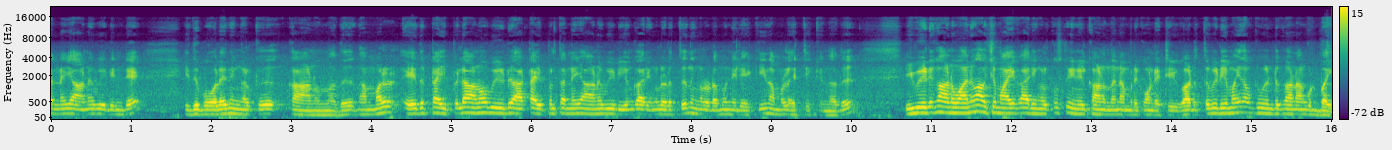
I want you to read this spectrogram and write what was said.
തന്നെയാണ് വീടിന്റെ ഇതുപോലെ നിങ്ങൾക്ക് കാണുന്നത്. നമ്മൾ ഏത് ടൈപ്പിലാണോ വീട് ആ ടൈപ്പിൽ തന്നെയാണ് വീഡിയോയും കാര്യങ്ങളും എടുത്ത് നിങ്ങളുടെ മുന്നിലേക്ക് നമ്മൾ എത്തിക്കുന്നത്. ഈ വീട് കാണുവാനും ആവശ്യമായ കാര്യങ്ങൾക്ക് സ്ക്രീനിൽ കാണുന്ന നമ്പറിൽ കോൺടാക്റ്റ് ചെയ്യുക. അടുത്ത വീഡിയോയുമായി നമുക്ക് വീണ്ടും കാണാം. ഗുഡ് ബൈ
